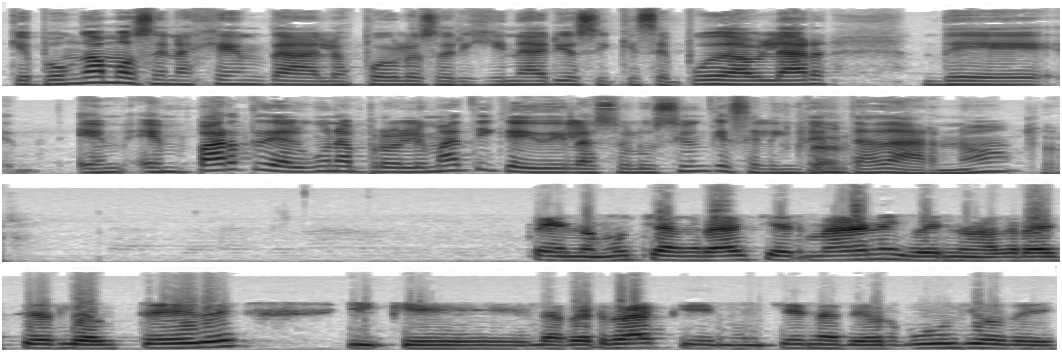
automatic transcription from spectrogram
que pongamos en agenda a los pueblos originarios y que se pueda hablar de, en, parte de alguna problemática y de la solución que se le intenta dar, ¿no? Bueno, muchas gracias, hermana, y bueno, agradecerle a ustedes y que la verdad que me llena de orgullo de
